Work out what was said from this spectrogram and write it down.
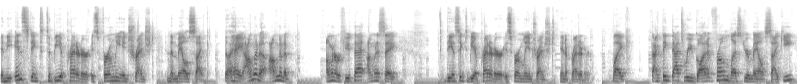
and the instinct to be a predator is firmly entrenched in the male psyche. Uh, hey, I'm gonna, I'm gonna, I'm gonna refute that. I'm gonna say the instinct to be a predator is firmly entrenched in a predator. Like, I think that's where you got it from, lest your male psyche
